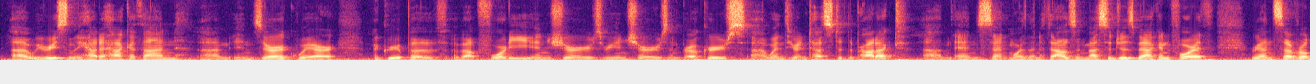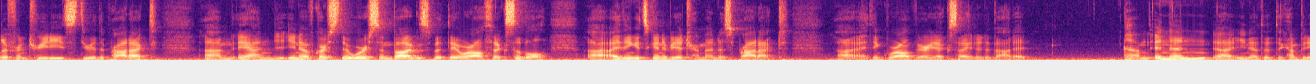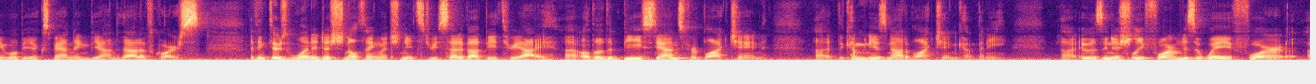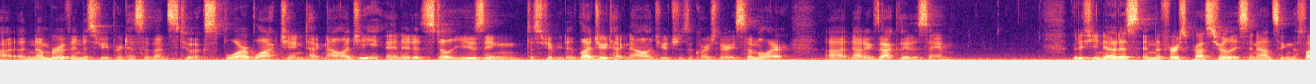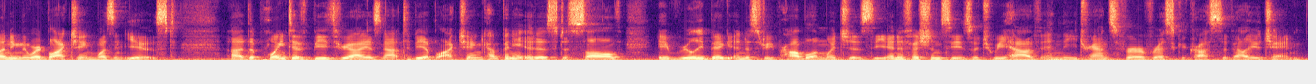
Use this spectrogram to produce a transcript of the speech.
Uh, we recently had a hackathon um, in Zurich where a group of about 40 insurers, reinsurers, and brokers uh, went through and tested the product um, and sent more than a thousand messages back and forth, ran several different treaties through the product. Um, and, you know, of course, there were some bugs, but they were all fixable. Uh, I think it's going to be a tremendous product. uh, I think we're all very excited about it. Um, and then, uh, you know, that the company will be expanding beyond that, of course. I think there's one additional thing which needs to be said about B3I. Uh, although the B stands for blockchain, uh, the company is not a blockchain company. Uh, it was initially formed as a way for uh, a number of industry participants to explore blockchain technology, and it is still using distributed ledger technology, which is, of course, very similar, uh, not exactly the same. But if you notice in the first press release announcing the funding, the word blockchain wasn't used. Uh, the point of B3I is not to be a blockchain company, it is to solve a really big industry problem, which is the inefficiencies which we have in the transfer of risk across the value chain.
